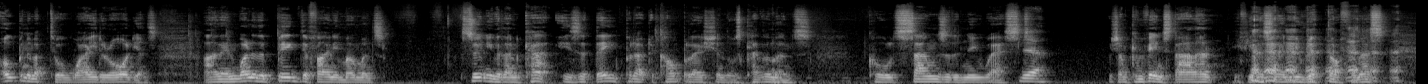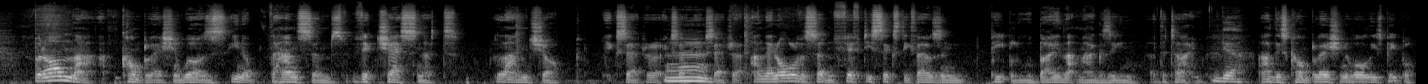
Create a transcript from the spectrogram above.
opened them up to a wider audience. And then one of the big defining moments, certainly with Uncut, is that they put out a compilation, those cover mounts, called Sounds of the New West. Yeah. Which I'm convinced, Alan, if you're listening, you ripped off from us. But on that compilation was, you know, the Handsomes, Vic Chesnutt, Lambchop, etc., etc., etc. And then all of a sudden, 50, 60,000 people who were buying that magazine at the time yeah. had this compilation of all these people.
